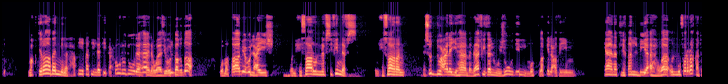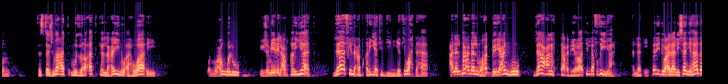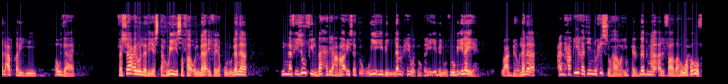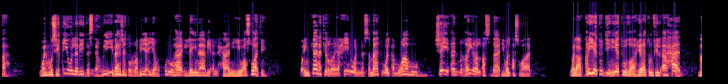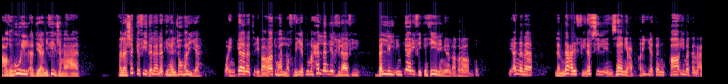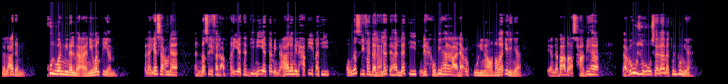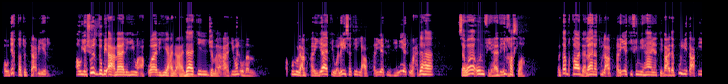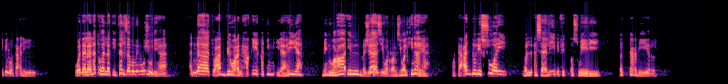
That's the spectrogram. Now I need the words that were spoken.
واقترابا من الحقيقة التي تحول دونها نوازع البغضاء ومطامع العيش وانحصار النفس في النفس انحصارا يسد عليها منافذ الوجود المطلق العظيم. كانت لقلبي أهواء مفرقة فاستجمعت مذ رأتك العين أهوائي. والمعول في جميع العبقريات لا في العبقرية الدينية وحدها على المعنى المعبر عنه لا على التعبيرات اللفظية التي ترد على لسان هذا العبقري أو ذاك. فالشاعر الذي يستهويه صفاء الماء فيقول لنا إن في جوف البحر عرائس تغويه باللمح وتغريه بالوثوب إليه. يعبر لنا عن حقيقة نحسها وإن كذبنا ألفاظه وحروفه. والموسيقي الذي تستهويه بهجة الربيع ينقلها إلينا بألحانه وأصواته. وإن كانت الرياحين والنسمات والأمواه شيئا غير الأصداء والأصوات. والعبقرية الدينية ظاهرة في الآحاد مع ظهور الأديان في الجماعات. فلا شك في دلالتها الجوهرية وإن كانت عباراتها اللفظية محلا للخلاف بل للإنكار في كثير من الأغراض لأننا لم نعرف في نفس الإنسان عبقرية قائمة على العدم خلوا من المعاني والقيم. فلا يسعنا أن نصرف العبقرية الدينية من عالم الحقيقة أو نصرف دلالتها التي تلح بها على عقولنا وضمائرنا لأن بعض أصحابها تعوزه سلامة البنية أو دقة التعبير أو يشذ بأعماله وأقواله عن عادات الجماعات والأمم. فكل العبقريات وليست العبقرية الدينية وحدها سواء في هذه الخصلة. وتبقى دلالة العبقرية في النهاية بعد كل تعقيب وتعليل. ودلالتها التي تلزم من وجودها أنها تعبر عن حقيقة إلهية من وراء المجاز والرمز والكناية وتعدد الصور والأساليب في التصوير والتعبير.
